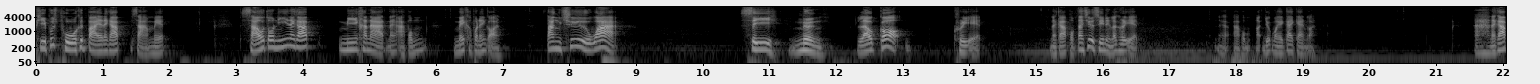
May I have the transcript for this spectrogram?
p push pull ขึ้นไปนะครับ 3 เมตร เสาตัวนี้นะครับ มีขนาดนะอะผม make component ก่อน ตั้งชื่อว่า c 1แล้วก็ create นะครับ ผมตั้งชื่อ c 1แล้ว create นะครับอะผมยกมาใกล้ๆแกนก่อนอ่านะครับ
